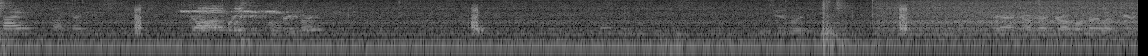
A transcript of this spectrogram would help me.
Hi, Doctor. Uh, 2016 Greenway. Yeah, copy that. Draw one nine left here.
